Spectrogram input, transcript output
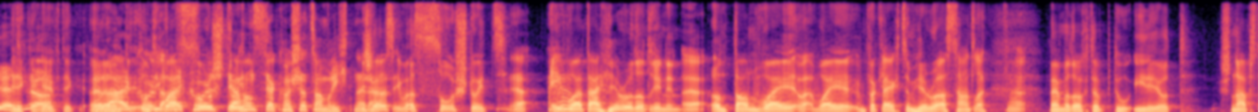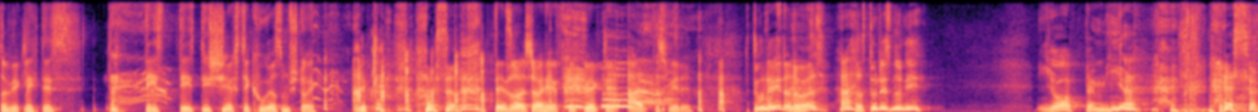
wirklich heftig. Ja, der Alkohol, und ich der, war Alkohol so der. Hund, der kann schon zusammenrichten. Ich Alter. weiß, ich war so stolz. Ja. Ich war der Hero da drinnen. Ja. Und dann war ich, war ich im Vergleich zum Hero ein Sandler. Ja. Weil ich mir gedacht habe, du Idiot, schnappst da wirklich das, das, das, die schierste Kuh aus dem Stall. Wirklich. Also, das war schon heftig, wirklich. Alter Schwede. Du nicht, oder was? Hast du das noch nie? Ja, bei mir, also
